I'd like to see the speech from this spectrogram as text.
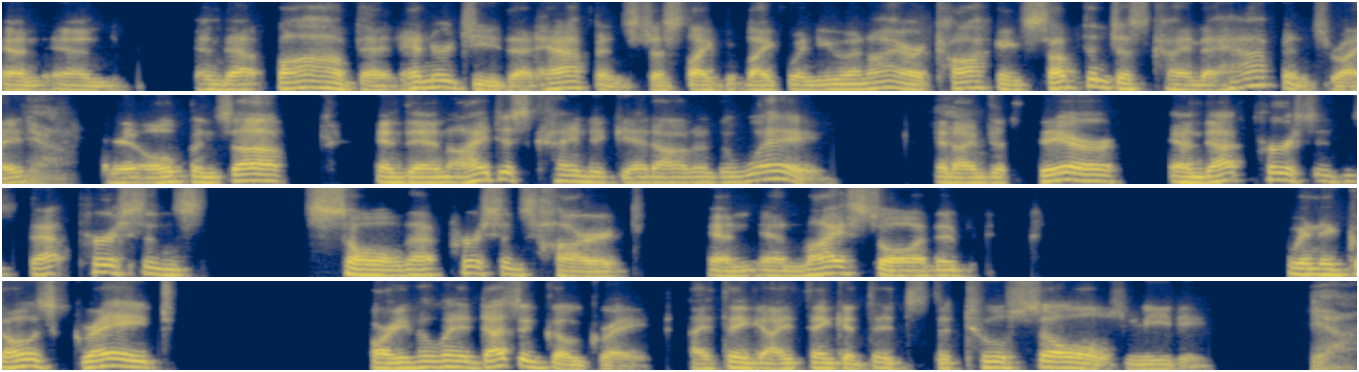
and and and that bob that energy that happens just like like when you and i are talking something just kind of happens right yeah. and it opens up and then i just kind of get out of the way and i'm just there and that person that person's soul that person's heart and and my soul and then when it goes great or even when it doesn't go great i think i think it, it's the two souls meeting Yeah.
